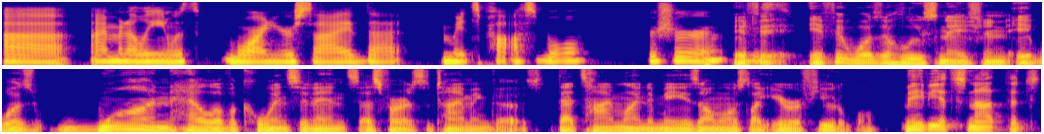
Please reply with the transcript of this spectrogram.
uh i'm gonna lean with more on your side that i mean it's possible for sure If It is- it if it was a hallucination, it was one hell of a coincidence as far as the timing goes. That timeline to me is almost like irrefutable. Maybe it's not that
